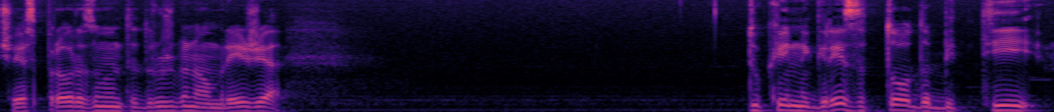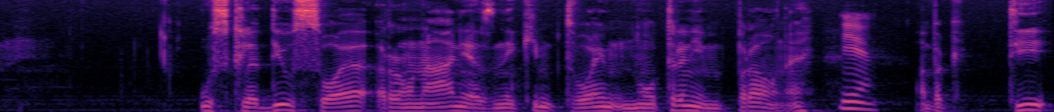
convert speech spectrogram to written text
če jaz prav razumem ta družbena omrežja tukaj ne gre za to, da bi ti uskladil svoje ravnanja z nekim tvojim notranjim pravem. Yeah. Ja. Ampak ti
